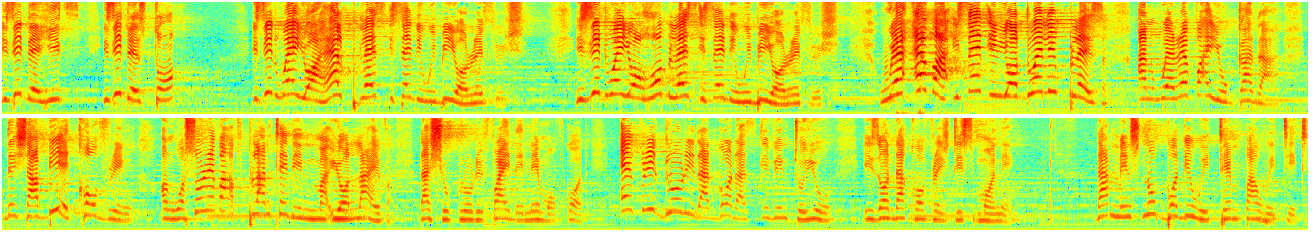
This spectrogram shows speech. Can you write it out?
Is it the heat? Is it the storm? Is it where you are helpless? He said it will be your refuge. Is it where you're homeless? He said it will be your refuge. Wherever, he said, in your dwelling place and wherever you gather, there shall be a covering on whatsoever I've planted in my, your life that should glorify the name of God. Every glory that God has given to you is under coverage this morning. That means nobody will tamper with it.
